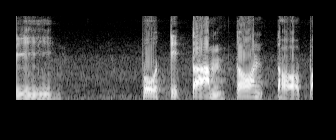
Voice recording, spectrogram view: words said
นี้ โปรดติดตามตอนต่อไป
